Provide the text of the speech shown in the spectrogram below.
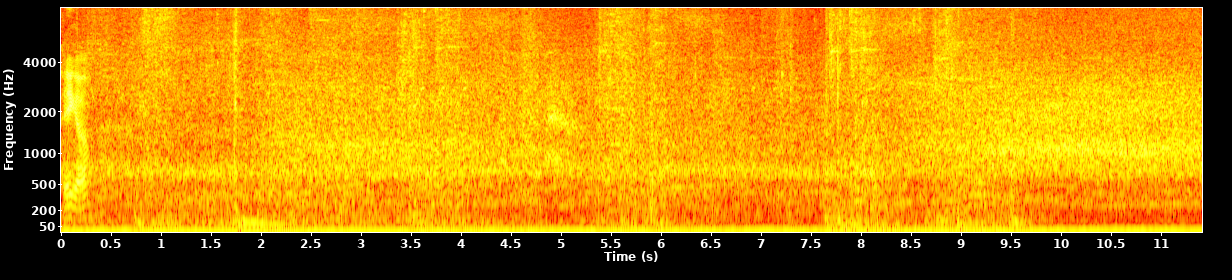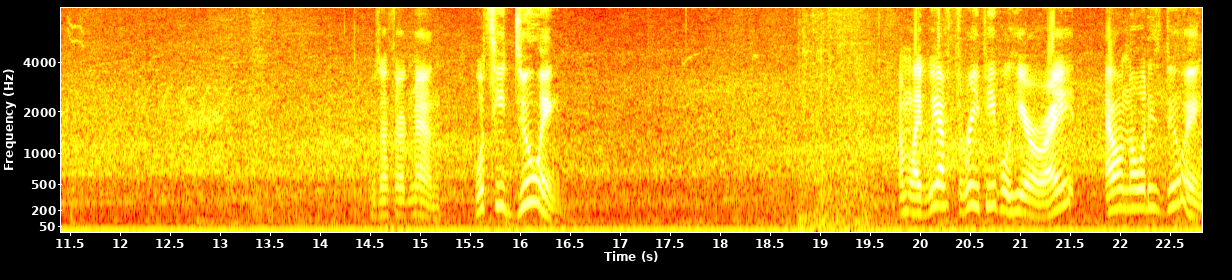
There you go. Where's that third man? What's he doing? I'm like, we have three people here, right? I don't know what he's doing.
